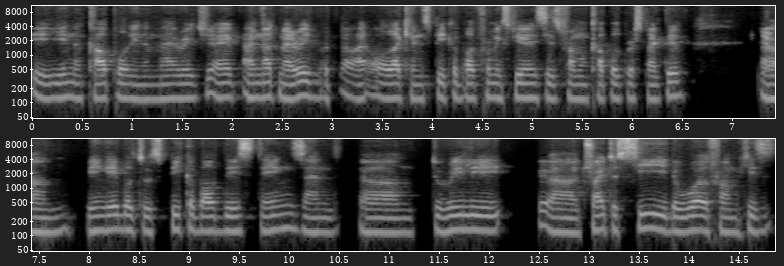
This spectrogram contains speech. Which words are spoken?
in a couple in a marriage. I, i'm not married but uh, all i can speak about from experience is from a couple perspective. Um, being able to speak about these things and um, to really uh, try to see the world from his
